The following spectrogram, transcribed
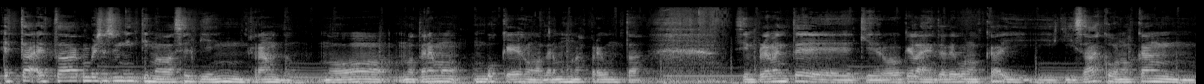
esta, esta conversación íntima va a ser bien random. No, no tenemos un bosquejo, no tenemos unas preguntas. Simplemente quiero que la gente te conozca y, quizás conozcan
